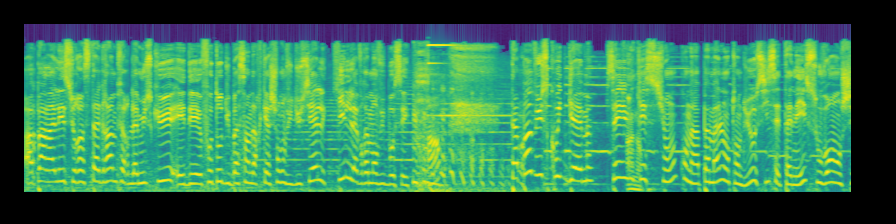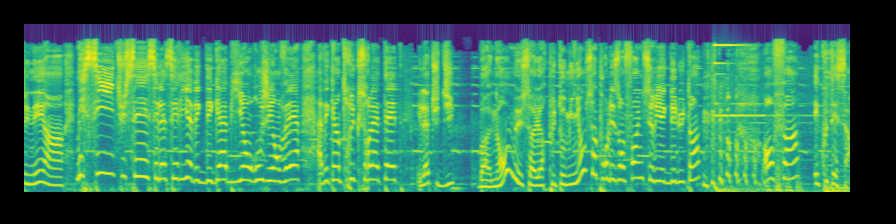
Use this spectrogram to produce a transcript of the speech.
à part aller sur Instagram faire de la muscu et des photos du bassin d'Arcachon vu du ciel, qui l'a vraiment vu bosser hein? T'as pas vu Squid Game? C'est une Ah question qu'on a pas mal entendue aussi cette année, souvent enchaînée à un Mais si, tu sais, c'est la série avec des gars habillés en rouge et en vert, avec un truc sur la tête. Et là tu te dis bah non, mais ça a l'air plutôt mignon ça pour les enfants, une série avec des lutins. enfin, écoutez ça.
